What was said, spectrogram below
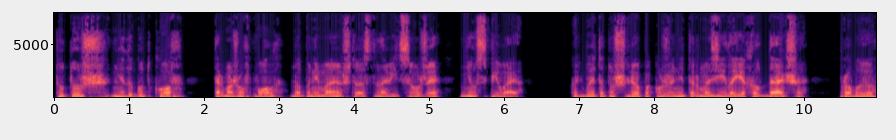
Тут уж не до гудков — Торможу в пол, но понимаю, что остановиться уже не успеваю. Хоть бы этот ушлепок уже не тормозил, а ехал дальше. Пробую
